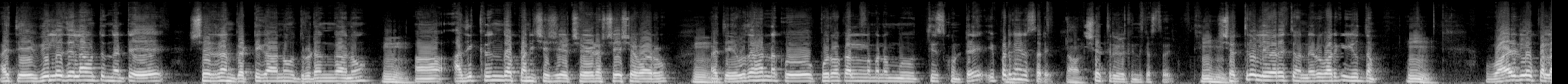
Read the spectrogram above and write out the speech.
అయితే వీళ్ళది ఎలా ఉంటుందంటే శరీరం గట్టిగాను దృఢంగాను. ఆ, అధికంగా పని చేసే చేయడం చేసేవారు మ్మ్. అయితే ఉదాహరణకు పూర్వకాలంలో మనం తీసుకుంటే ఇప్పటికైనా సరే. క్షత్రియుల కిందకి వస్తుంది. క్షత్రియులు ఎవరైతే ఉన్నారో వారికి యుద్ధం. వారి లోపల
